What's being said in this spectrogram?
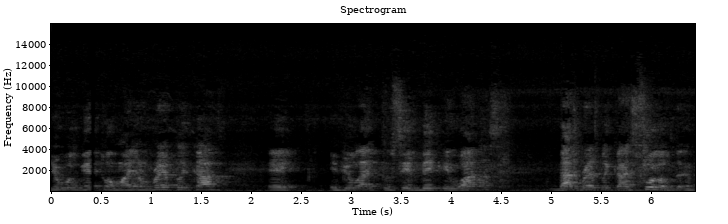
You will get to a Mayan replica. Hey, if you like to see big iguanas, that replica is full of them.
